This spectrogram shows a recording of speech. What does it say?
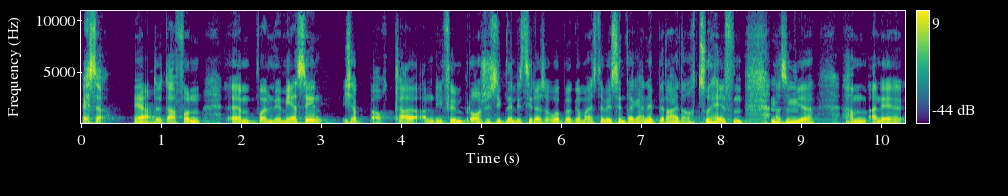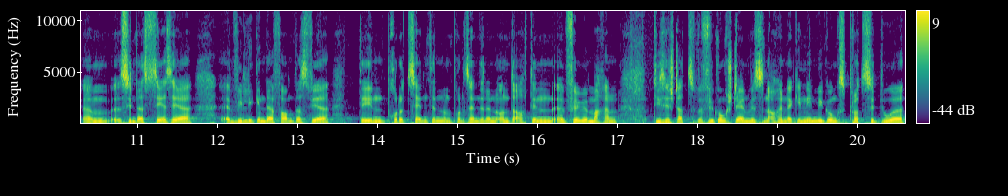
besser. Ja. Und äh, davon ähm, wollen wir mehr sehen. Ich habe auch klar an die Filmbranche signalisiert als Oberbürgermeister, wir sind da gerne bereit, auch zu helfen. Also mhm. wir haben eine, ähm, sind da sehr, sehr äh, willig in der Form, dass wir den Produzenten und Produzentinnen und auch den äh, Filmemachern diese Stadt zur Verfügung stellen. Wir sind auch in der Genehmigungsprozedur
